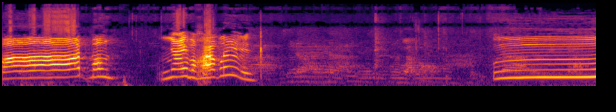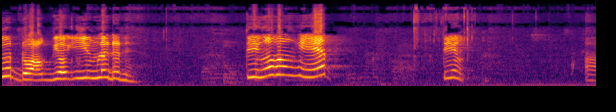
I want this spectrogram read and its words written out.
ปาดมึงใหญ่บักคักเลยปื๊ดดอกเดียวอิ่มเลยเดี๋ยวนี้ติงก็เพิ่งเฮ็ดติง อ่า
